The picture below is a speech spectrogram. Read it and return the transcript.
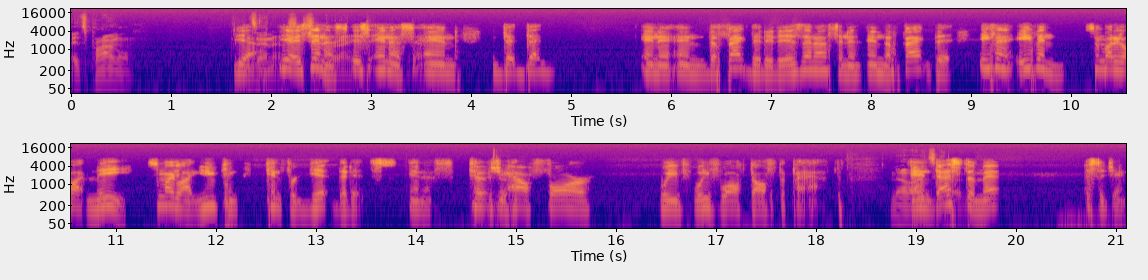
It's primal. Yeah, it's yeah, it's in us. It's in us, and that that and and the fact that it is in us, and and the fact that even even somebody like me somebody like you can can forget that it's in us. Tells you how far we've we've walked off the path. No, and that's, that's the me- messaging.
